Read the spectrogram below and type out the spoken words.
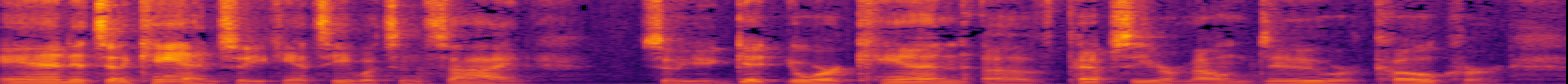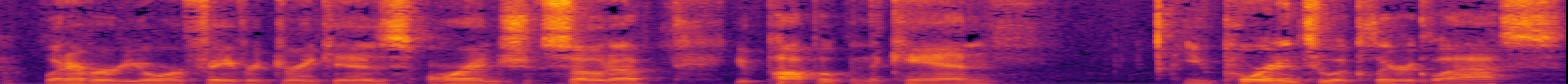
and it's in a can, so you can't see what's inside. So you get your can of Pepsi or Mountain Dew or Coke or whatever your favorite drink is, orange soda. You pop open the can, you pour it into a clear glass,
